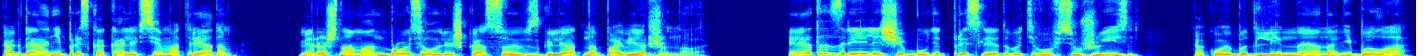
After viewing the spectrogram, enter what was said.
Когда они прискакали всем отрядом, Мирошнаман бросил лишь косой взгляд на поверженного. Это зрелище будет преследовать его всю жизнь, какой бы длинной она ни была.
